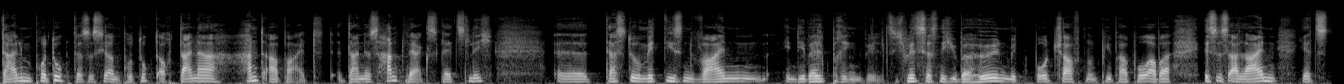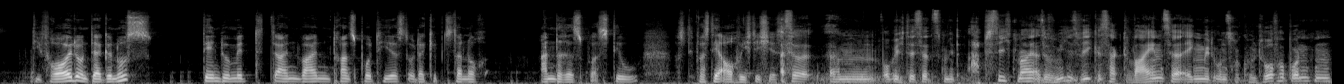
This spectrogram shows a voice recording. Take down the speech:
deinem Produkt, das ist ja ein Produkt auch deiner Handarbeit, deines Handwerks letztlich, äh, dass du mit diesen Weinen in die Welt bringen willst? Ich will es jetzt nicht überhöhen mit Botschaften und Pipapo, aber ist es allein jetzt die Freude und der Genuss, den du mit deinen Weinen transportierst, oder gibt es da noch anderes, was, du, was, was dir auch wichtig ist? Also, ähm, ob ich das jetzt mit Absicht mache, also für mich ist wie gesagt Wein sehr eng mit unserer Kultur verbunden.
